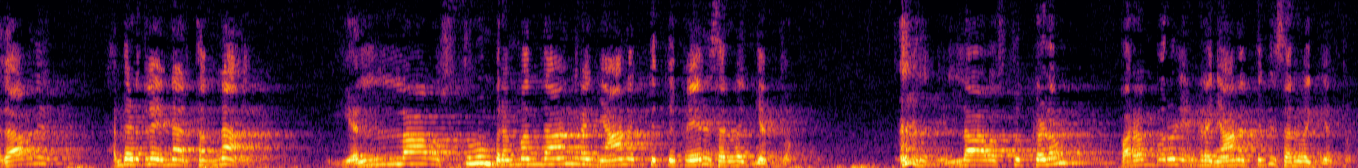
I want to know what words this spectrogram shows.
அதாவது அந்த இடத்துல என்ன அர்த்தம்னா எல்லா வஸ்துவும் பிரம்மந்தாங்கிற ஞானத்துக்கு பேரு சர்வஜத்துவம் எல்லா வஸ்துக்களும் பரம்பொருள் என்ற ஞானத்துக்கு சர்வஜத்துவம்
